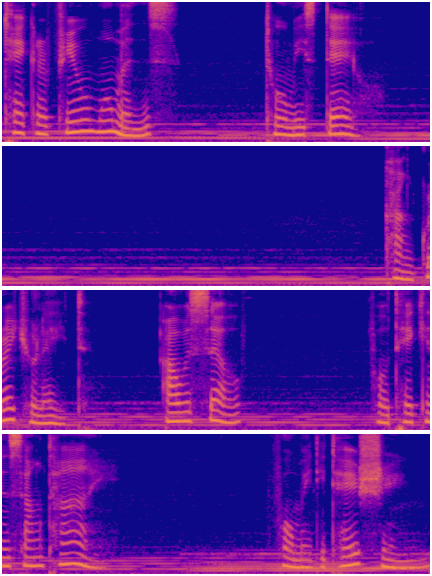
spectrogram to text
Take a few moments to be still. Congratulate ourselves for taking some time for meditation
